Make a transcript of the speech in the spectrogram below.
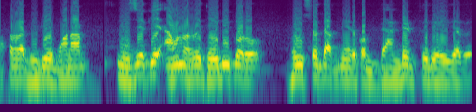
আপনারা ভিডিও বানান, নিজেকে এমনভাবে তৈরি করো, ভবিষ্যতে আপনি এরকম ব্র্যান্ডেড তৈরি হয়ে যাবে।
